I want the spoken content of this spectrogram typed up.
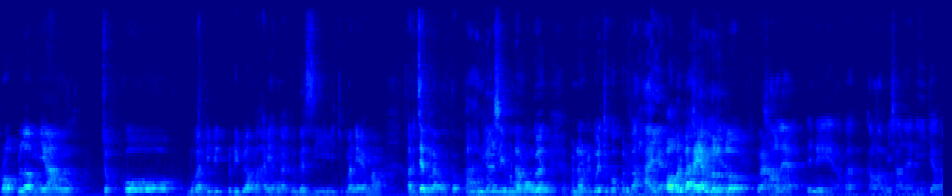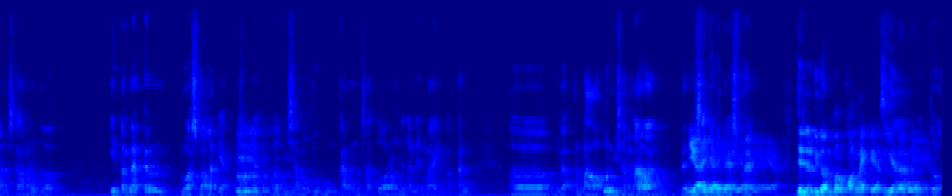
problem yang cukup bukan dibi- dibilang bahaya nggak juga sih. Cuman ya emang urgent lah untuk ah enggak sih. Menurut gue gitu. menurut gue cukup berbahaya. Oh berbahaya menurut Iya. lo? Nah. Soalnya ini apa kalau misalnya di zaman sekarang tuh internet kan luas banget ya maksudnya Hmm. bisa menghubungkan satu orang dengan yang lain bahkan eh, nggak kenal pun bisa kenalan dan Iya, bisa iya, jadi iya, best iya, friend iya, iya. jadi lebih gampang connect ya Iya sebenarnya ya. betul.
